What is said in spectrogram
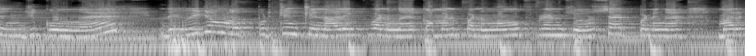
செஞ்சுக்கோங்க. இந்த வீடியோ உங்களுக்கு பிடிச்சிருந்துச்சுன்னா லைக் பண்ணுங்கள் கமெண்ட் பண்ணுங்கள் உங்கள் ஃப்ரெண்ட்ஸோட ஷேர் பண்ணுங்கள் மறக்க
